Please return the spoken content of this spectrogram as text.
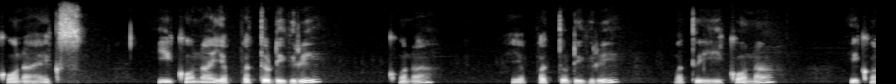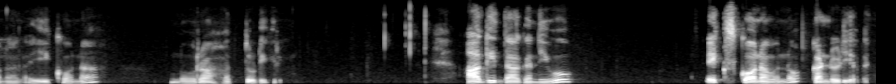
ಕೋನ ಎಕ್ಸ್ ಈ ಕೋನ ಎಪ್ಪತ್ತು ಡಿಗ್ರಿ, ಕೋನ ಎಪ್ಪತ್ತು ಡಿಗ್ರಿ ಮತ್ತು ಈ ಕೋನ ಈ ಕೋನ ಅಲ್ಲ, ಈ ಕೋನ ನೂರ ಹತ್ತು ಡಿಗ್ರಿ. ಆಗಿದ್ದಾಗ ನೀವು ಎಕ್ಸ್ ಕೋನವನ್ನು ಕಂಡುಹಿಡಿಯಬೇಕು.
